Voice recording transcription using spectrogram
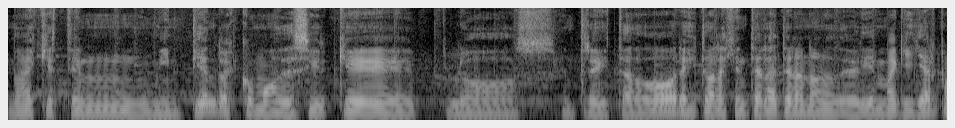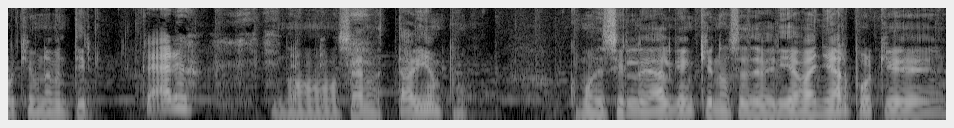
no es que estén mintiendo, es como decir que los entrevistadores y toda la gente de la tele no los deberían maquillar porque es una mentira. Claro. No, o sea, no está bien, po. Como decirle a alguien que no se debería bañar porque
